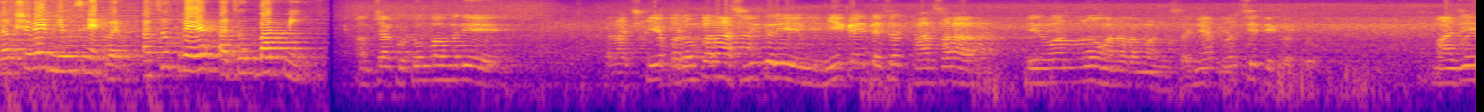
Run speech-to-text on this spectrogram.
लक्षवेध न्यूज नेटवर्क. अचूक वेळ अचूक बातमी. आमच्या कुटुंबामध्ये राजकीय परंपरा असली तरी मी काही त्याच्यात फारसा इन्व्हॉल्व न होणारा माणूस आहे. मी आपलं शेती करतो. माझे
